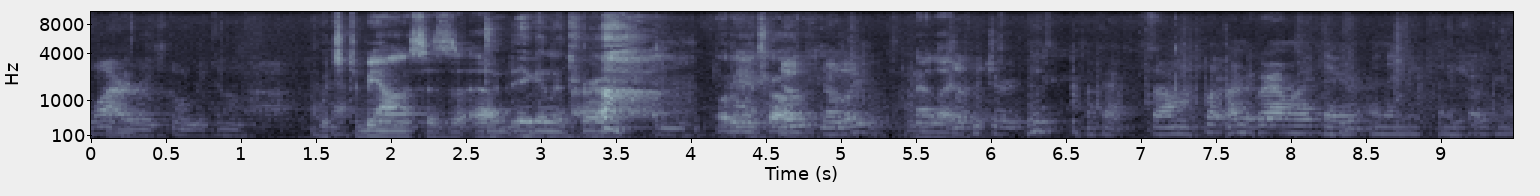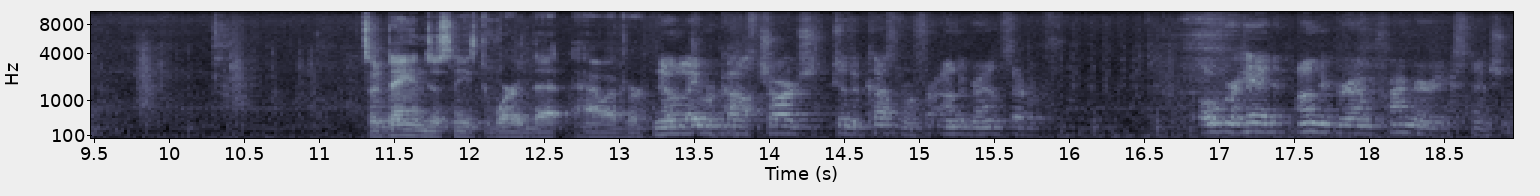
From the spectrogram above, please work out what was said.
wire is gonna be done. Which to be honest is, uh, digging the trench. What do we No, charge? no labor, no labor. just. Okay, so I'm gonna put underground right there, and then you finish with that. So Dan just needs to word that however. No labor cost charged to the customer for underground service. Overhead underground primary extensions.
